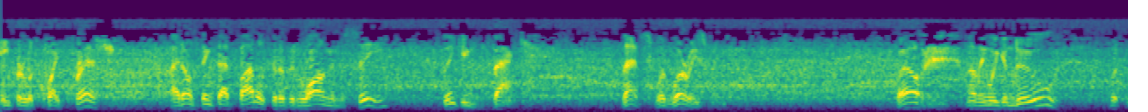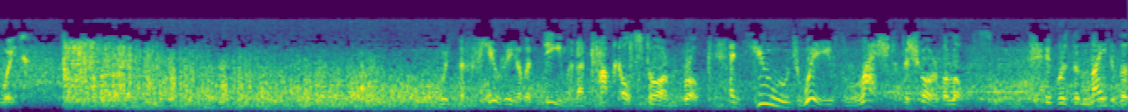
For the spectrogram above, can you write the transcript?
Paper looked quite fresh. I don't think that bottle could have been long in the sea. Thinking back, that's what worries me. Well, nothing we can do but wait. With the fury of a demon, a tropical storm broke, and huge waves lashed at the shore below us. It was the night of the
